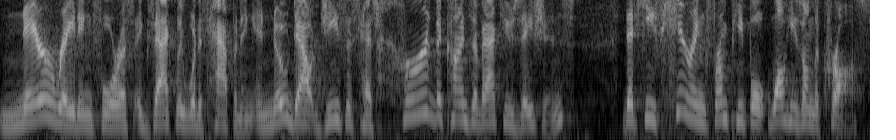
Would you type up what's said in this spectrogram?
narrating for us exactly what is happening. And no doubt Jesus has heard the kinds of accusations that he's hearing from people while he's on the cross.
